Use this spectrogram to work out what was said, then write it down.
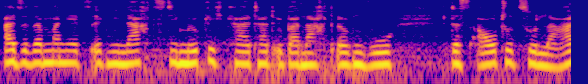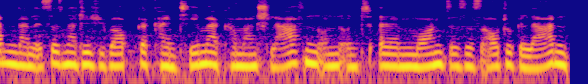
Also wenn man jetzt irgendwie nachts die Möglichkeit hat, über Nacht irgendwo das Auto zu laden, dann ist das natürlich überhaupt gar kein Thema, kann man schlafen und, und äh, morgens ist das Auto geladen.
